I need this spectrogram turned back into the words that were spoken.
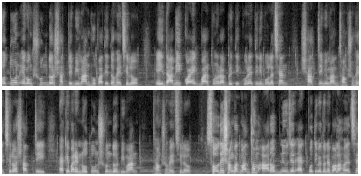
নতুন এবং সুন্দর সাতটি বিমান ভূপাতিত হয়েছিল। এই দাবি কয়েকবার পুনরাবৃত্তি করে তিনি বলেছেন, সাতটি বিমান ধ্বংস হয়েছিল, সাতটি একেবারে নতুন সুন্দর বিমান ধ্বংস হয়েছিল। সৌদি সংবাদ মাধ্যম আরব নিউজের এক প্রতিবেদনে বলা হয়েছে,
